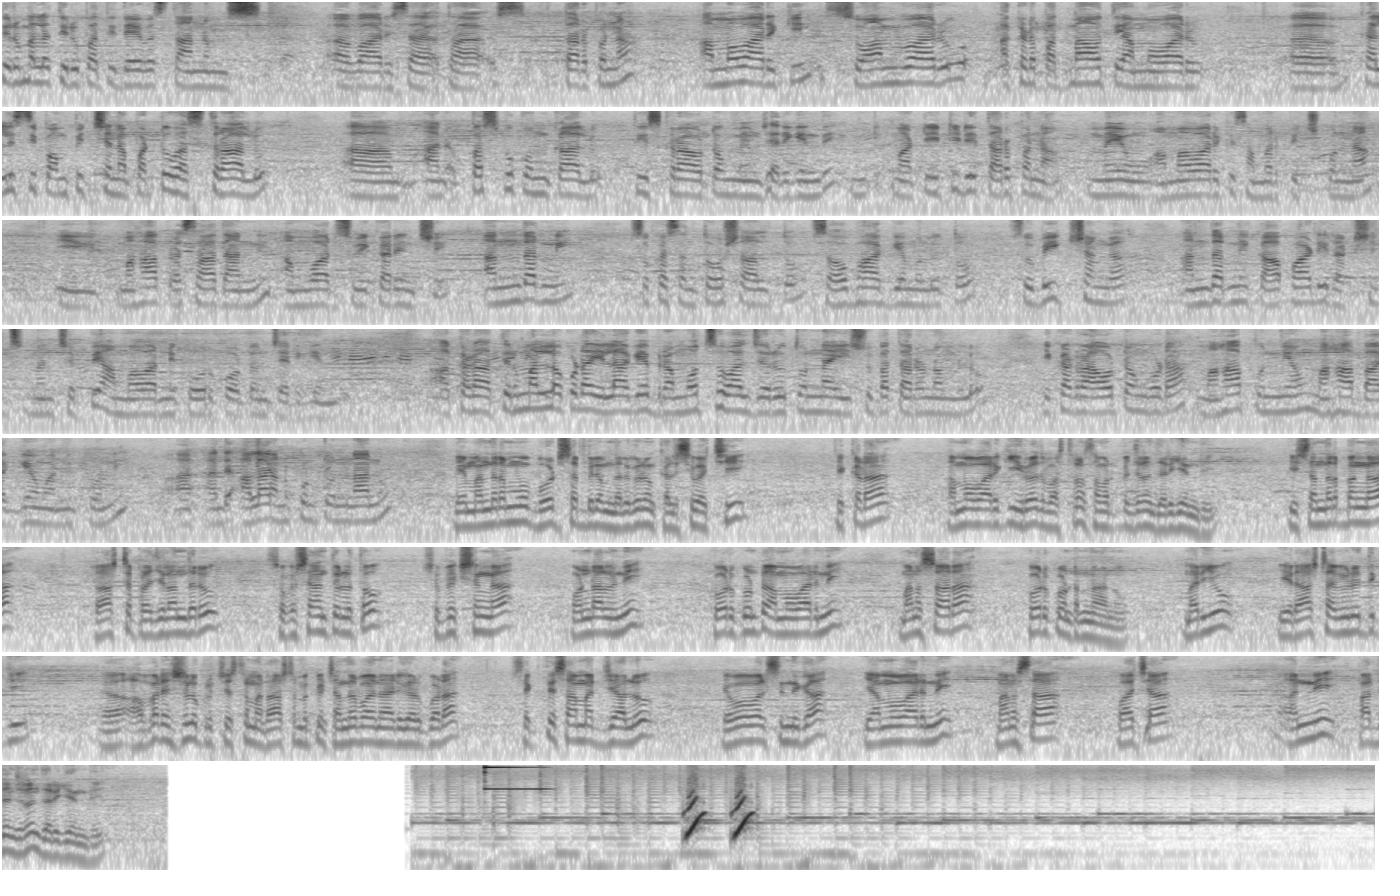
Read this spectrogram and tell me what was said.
తిరుమల తిరుపతి దేవస్థానం వారి స- త- తరపున అమ్మవారికి స్వామివారు అక్కడ పద్మావతి అమ్మవారు కలిసి పంపించిన పట్టు వస్త్రాలు పసుపు కుంకాలు తీసుకురావటం మేము జరిగింది. మా టీటీడీ తరపున మేము అమ్మవారికి సమర్పించుకున్న ఈ మహాప్రసాదాన్ని అమ్మవారు స్వీకరించి అందరినీ సుఖ సంతోషాలతో సౌభాగ్యములతో సుభిక్షంగా అందరినీ కాపాడి రక్షించమని చెప్పి అమ్మవారిని కోరుకోవటం జరిగింది. అక్కడ తిరుమలలో కూడా ఇలాగే బ్రహ్మోత్సవాలు జరుగుతున్న ఈ శుభ తరుణంలో ఇక్కడ రావటం కూడా మహాపుణ్యం మహాభాగ్యం అనుకొని అదే అలా అనుకుంటున్నాను. మేమందరము బోర్డు సభ్యులం నలుగురం కలిసి వచ్చి ఇక్కడ అమ్మవారికి ఈరోజు వస్త్రం సమర్పించడం జరిగింది. ఈ సందర్భంగా రాష్ట్ర ప్రజలందరూ సుఖశాంతులతో సుభిక్షంగా ఉండాలని కోరుకుంటూ అమ్మవారిని మనసారా కోరుకుంటున్నాను. మరియు ఈ రాష్ట్ర అభివృద్ధికి ఆ, కృషి చేస్తున్న మన రాష్ట్ర ముఖ్యమంత్రి చంద్రబాబు నాయుడు గారు కూడా శక్తి సామర్థ్యాలు ఇవ్వవలసిందిగా ఈ అమ్మవారిని మనస వాచ అన్నీ ప్రార్థించడం జరిగింది.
